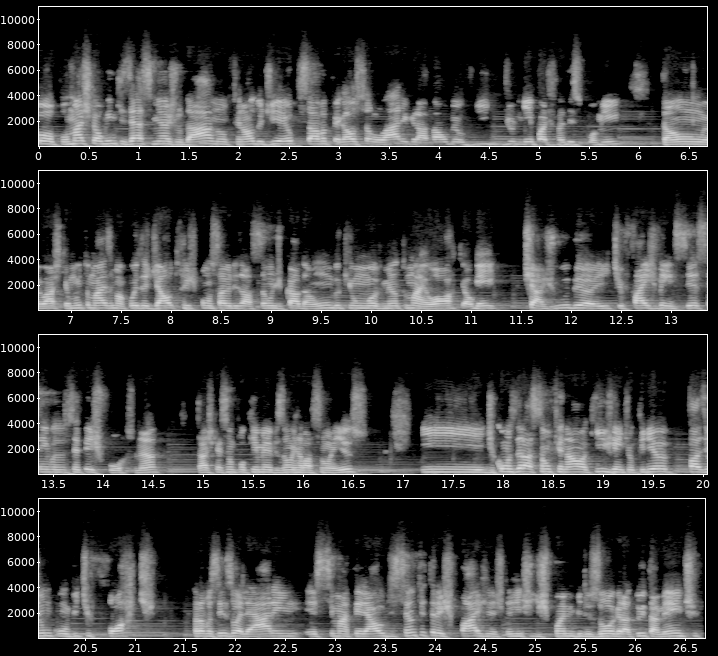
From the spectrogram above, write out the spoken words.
pô, por mais que alguém quisesse me ajudar, no final do dia eu precisava pegar o celular e gravar o meu vídeo, ninguém pode fazer isso por mim. Então, eu acho que é muito mais uma coisa de autorresponsabilização de cada um do que um movimento maior que alguém te ajuda e te faz vencer sem você ter esforço, né? Então, acho que essa é um pouquinho minha visão em relação a isso. E de consideração final aqui, gente, eu queria fazer um convite forte para vocês olharem esse material de 103 páginas que a gente disponibilizou gratuitamente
